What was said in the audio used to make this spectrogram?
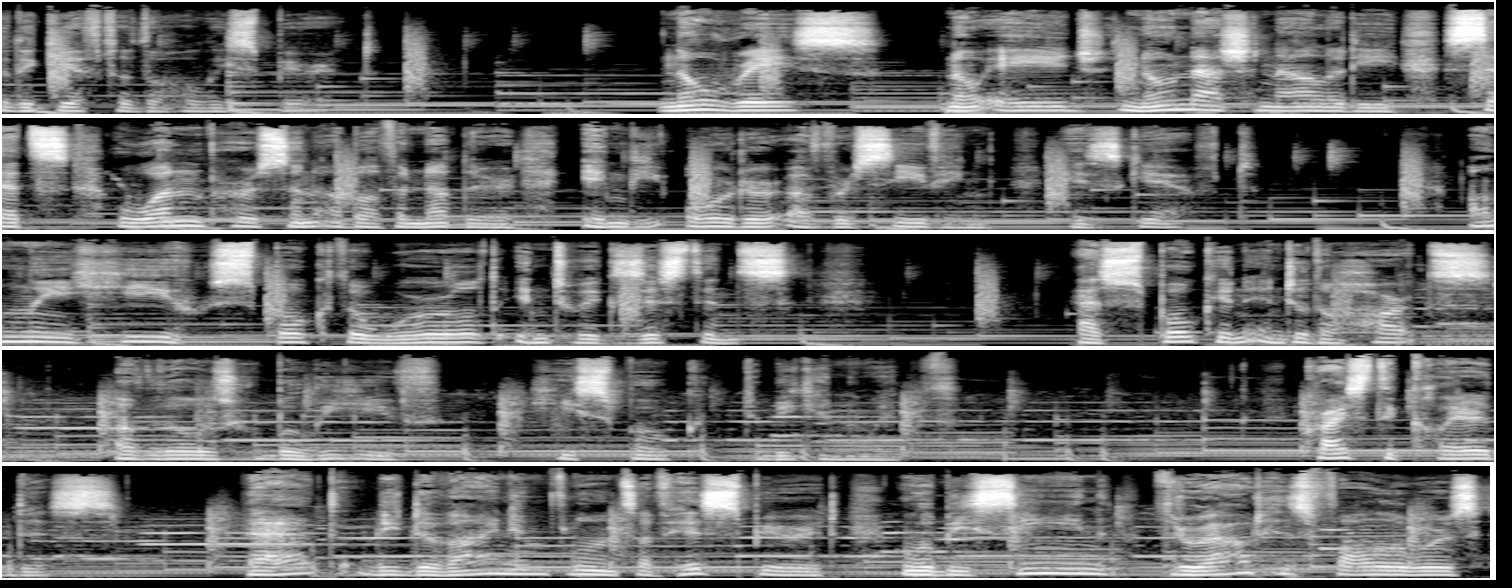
to the gift of the Holy Spirit. No race, no age, no nationality sets one person above another in the order of receiving his gift. Only he who spoke the world into existence has spoken into the hearts of those who believe he spoke to begin with. Christ declared this that the divine influence of his Spirit will be seen throughout his followers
